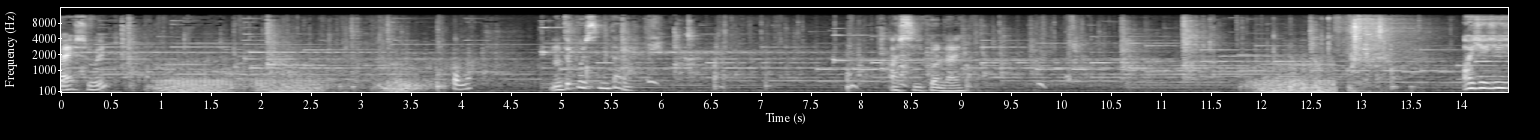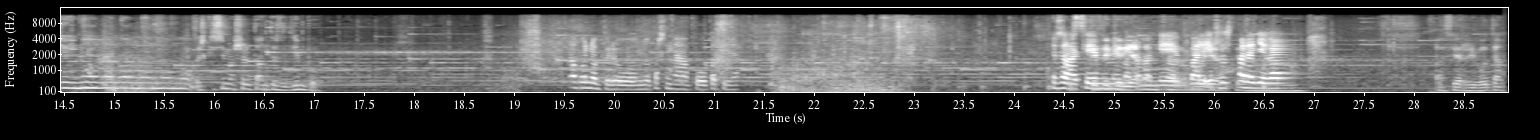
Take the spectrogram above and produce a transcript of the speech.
¿Va y sube? ¿Cómo? ¿No te puedes sentar? Así con la E. Ay, ay, ay, ay, no, no, no, no, no, no. Es que se me ha soltado antes de tiempo. Ah, bueno, pero no pasa nada, puedo patinar. O sea, Es que, te me mataban Vale, eso es hacia- para llegar... Hacia ribota.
